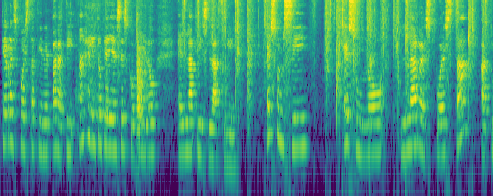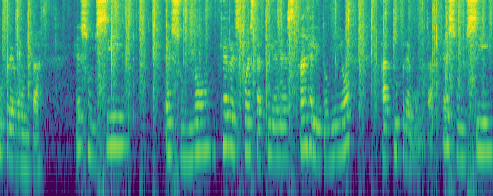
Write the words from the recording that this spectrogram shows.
¿Qué respuesta tiene para ti, angelito, que hayas escogido el lápiz lazuli? ¿Es un sí? ¿Es un no? La respuesta a tu pregunta. ¿Es un sí? ¿Es un no? ¿Qué respuesta tienes, angelito mío, a tu pregunta. Es un sí,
